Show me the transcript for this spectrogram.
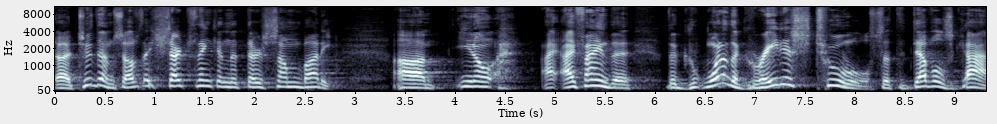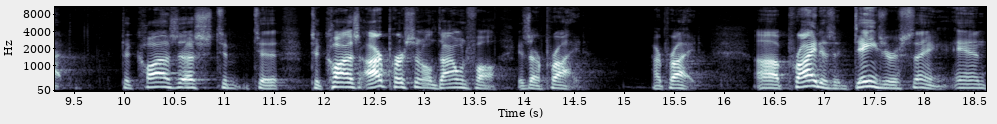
uh, to themselves, they start thinking that they're somebody. Um, you know, I, I find that the, one of the greatest tools that the devil's got to cause us to, to, to cause our personal downfall is our pride. Our pride. Uh, pride is a dangerous thing. And,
